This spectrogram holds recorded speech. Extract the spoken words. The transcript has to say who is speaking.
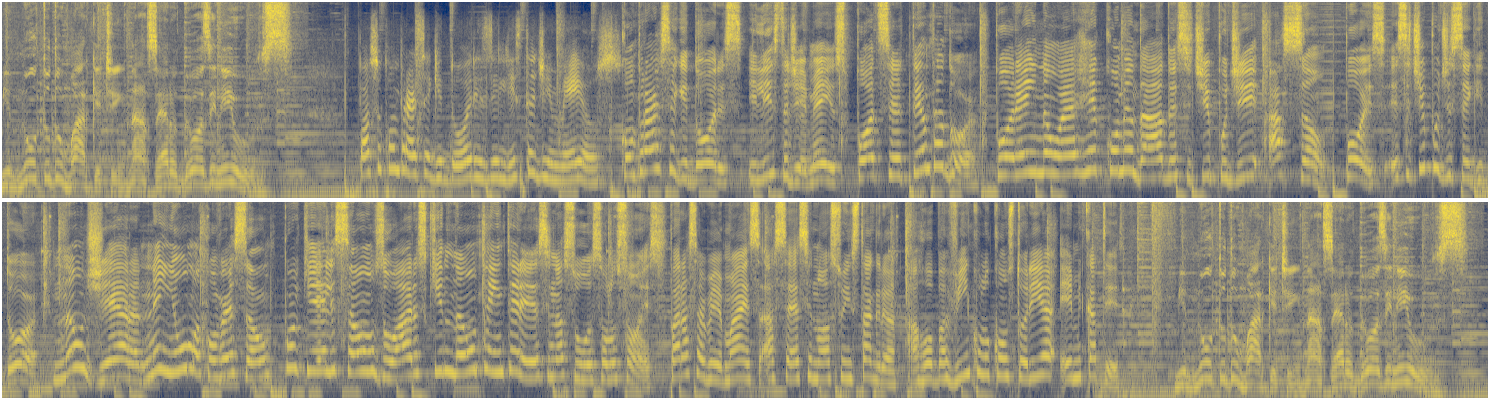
Speaker 1: Minuto do Marketing na 012 News.
Speaker 2: Posso comprar seguidores e lista de e-mails?
Speaker 3: Comprar seguidores e lista de e-mails pode ser tentador, porém não é recomendado esse tipo de ação, pois esse tipo de seguidor não gera nenhuma conversão porque eles são usuários que não têm interesse nas suas soluções. Para saber mais, acesse nosso Instagram, arroba
Speaker 1: Minuto do Marketing na 012 News.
